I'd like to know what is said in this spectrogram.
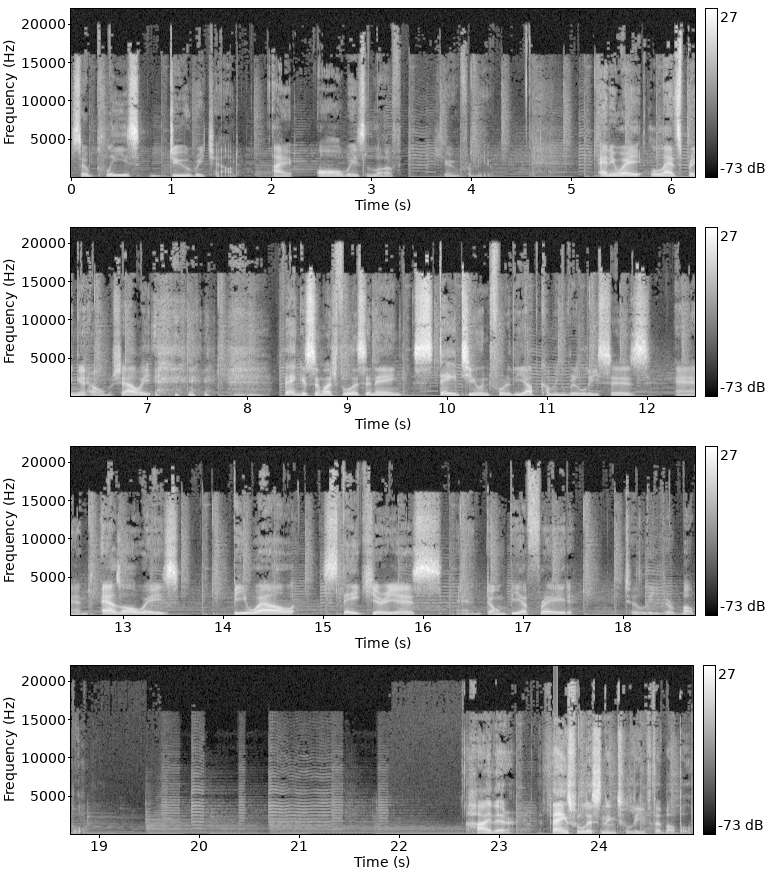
So please do reach out. I always love hearing from you. Anyway, let's bring it home, shall we? Thank you so much for listening. Stay tuned for the upcoming releases. And as always, be well, stay curious, and don't be afraid to leave your bubble. Hi there. Thanks for listening to Leave the Bubble.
